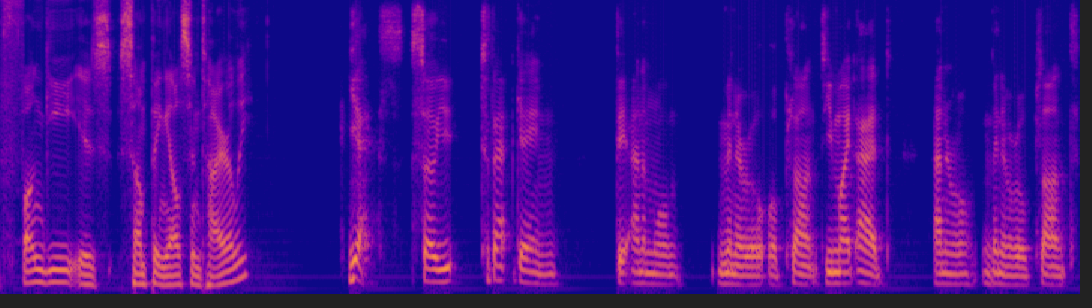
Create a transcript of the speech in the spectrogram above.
fungi is something else entirely? Yes. So you, to that game, the animal, mineral, or plant, you might add animal, mineral, plant,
